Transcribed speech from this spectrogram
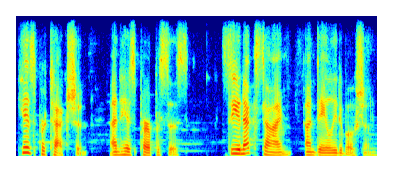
His protection, and His purposes. See you next time on Daily Devotion.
